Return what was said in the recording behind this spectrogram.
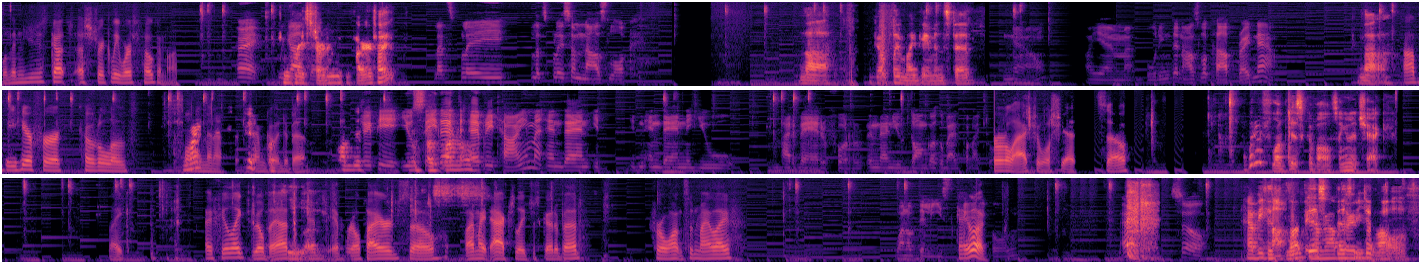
Well, then you just got a strictly worse Pokemon. All right, we Because got I that. started with the fire type. Let's play. Let's play some Nuzlocke. Nah, gotta play my game instead. No, I am booting the Nuzlocke up right now. Nah. I'll be here for a total of 20 minutes. and I'm going to bed. On JP, you say that every time, and then it, and then you are there for, and then you don't go to bed for like. 12 Real actual shit. So, I wonder if Love Disc evolves. I'm gonna check. like, I feel like real bad and I'm real tired. So I might actually just go to bed for once in my life. One of the least. Hey, look. people. Alright, so have we Because thought Love Disc doesn't evolve.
